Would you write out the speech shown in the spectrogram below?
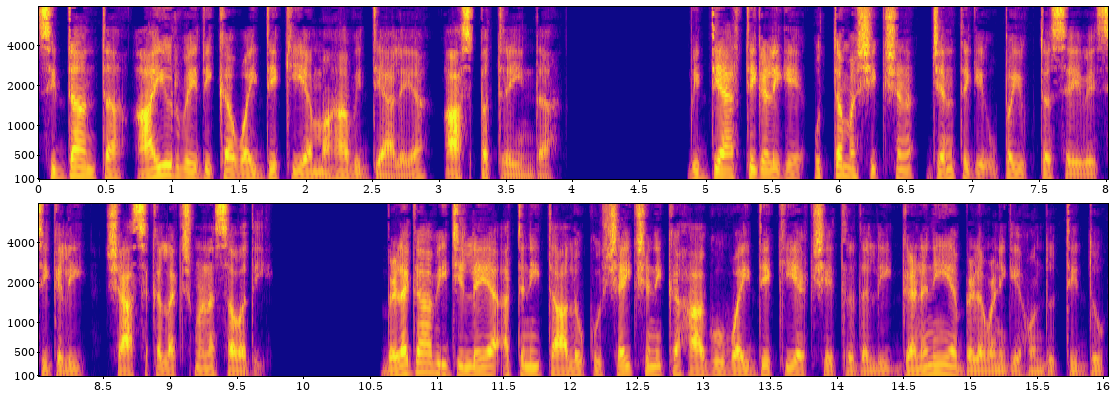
ಸಿದ್ಧಾಂತ ಆಯುರ್ವೇದಿಕ ವೈದ್ಯಕೀಯ ಮಹಾವಿದ್ಯಾಲಯ ಆಸ್ಪತ್ರೆಯಿಂದ. ವಿದ್ಯಾರ್ಥಿಗಳಿಗೆ ಉತ್ತಮ ಶಿಕ್ಷಣ, ಜನತೆಗೆ ಉಪಯುಕ್ತ ಸೇವೆ ಸಿಗಲಿ, ಶಾಸಕ ಲಕ್ಷ್ಮಣ ಸವದಿ. ಬೆಳಗಾವಿ ಜಿಲ್ಲೆಯ ಅತನಿ ತಾಲೂಕು ಶೈಕ್ಷಣಿಕ ಹಾಗೂ ವೈದ್ಯಕೀಯ ಕ್ಷೇತ್ರದಲ್ಲಿ ಗಣನೀಯ ಬೆಳವಣಿಗೆ ಹೊಂದುತ್ತಿದ್ದು,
